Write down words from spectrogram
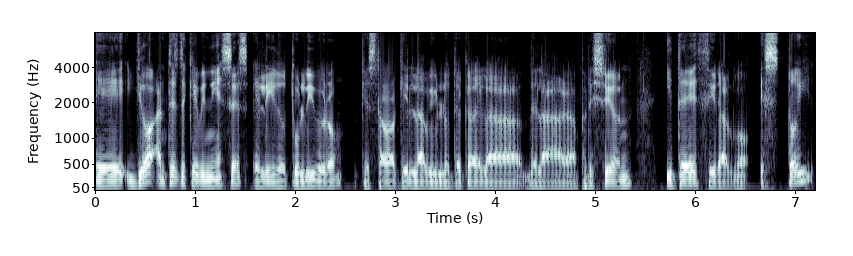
eh, yo antes de que vinieses he leído tu libro, que estaba aquí en la biblioteca de la, de la prisión, y te he de decir algo, estoy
